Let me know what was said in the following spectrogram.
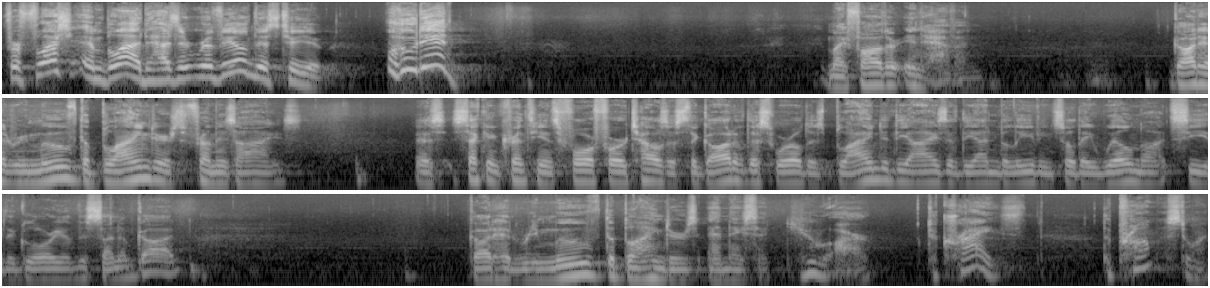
for flesh and blood hasn't revealed this to you. Well, who did? My Father in heaven. God had removed the blinders from his eyes. As 2 Corinthians 4 4 tells us, the God of this world has blinded the eyes of the unbelieving so they will not see the glory of the Son of God. God had removed the blinders and they said, You are the Christ, the promised one.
